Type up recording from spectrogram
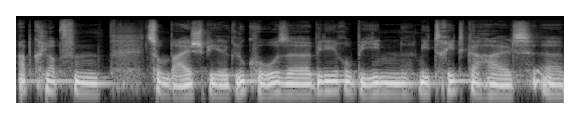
abklopfen, zum Beispiel Glucose, Bilirubin, Nitritgehalt. Äh,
